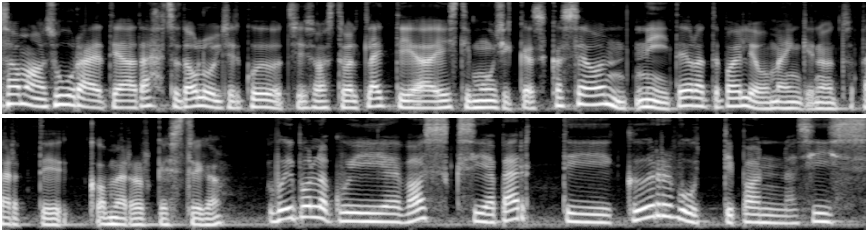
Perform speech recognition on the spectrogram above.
sama suured ja tähtsad olulised kujud siis vastavalt Läti ja Eesti muusikas. kas see on nii, te olete palju mänginud Pärti kammerorkestriga? Võib-olla kui Vasksi ja Pärti kõrvuti panna, siis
